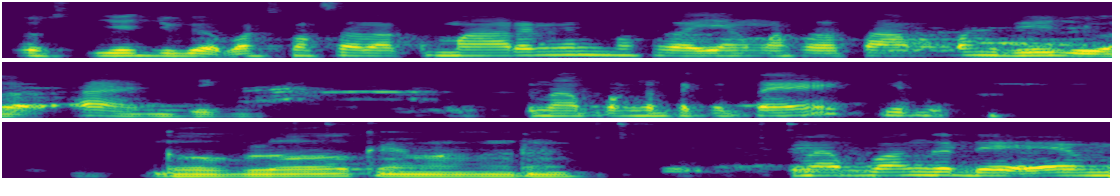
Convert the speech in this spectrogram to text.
Terus dia juga pas masalah kemarin kan masalah yang masalah sampah dia juga "Ah, anjing. Kenapa ngetek-ngetekin? Goblok emang orang. Kenapa nge DM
